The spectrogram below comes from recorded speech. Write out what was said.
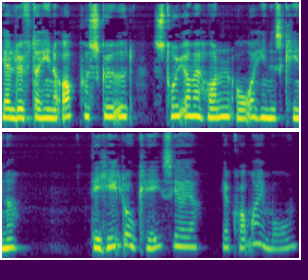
Jeg løfter hende op på skødet, stryger med hånden over hendes kinder. Det er helt okay, siger jeg. Jeg kommer i morgen.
